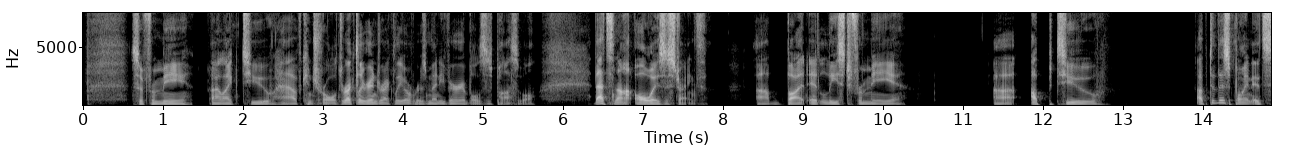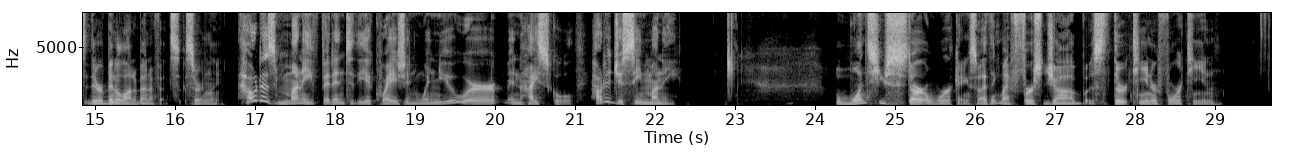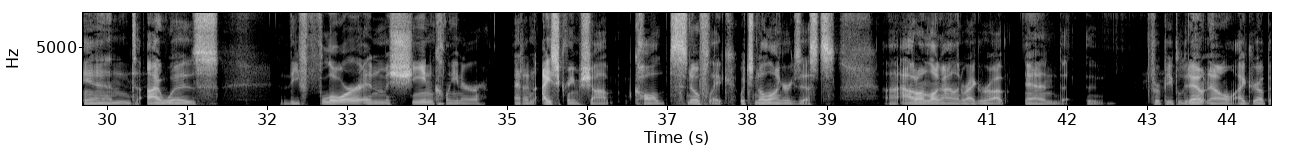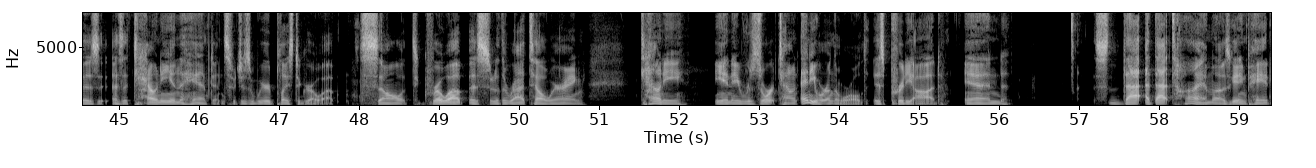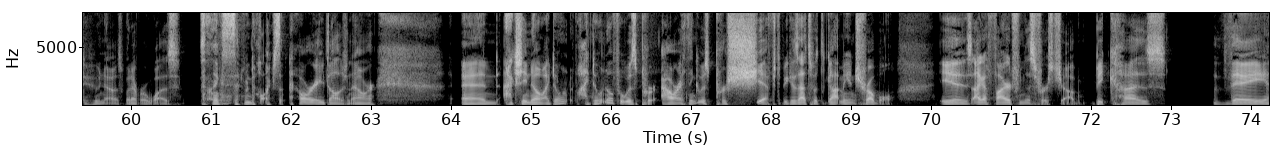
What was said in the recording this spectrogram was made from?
So for me, I like to have control directly or indirectly over as many variables as possible. That's not always a strength, uh, but at least for me, uh, up to up to this point, it's there have been a lot of benefits, certainly. How does money fit into the equation? When you were in high school, how did you see money? Once you start working, so I think my first job was 13 or 14, and I was the floor and machine cleaner at an ice cream shop called Snowflake, which no longer exists, uh, out on Long Island where I grew up. And uh, for people who don't know, I grew up as as a townie in the Hamptons, which is a weird place to grow up. So to grow up as sort of the rat tail wearing townie in a resort town anywhere in the world is pretty odd. And that at that time, I was getting paid who knows whatever it was, like seven dollars an hour, eight dollars an hour. And actually, no, I don't. I don't know if it was per hour. I think it was per shift because that's what got me in trouble is I got fired from this first job because they,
